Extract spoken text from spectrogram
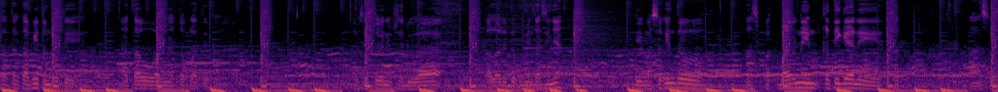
tek, tek, tapi hitam putih atau warna coklat itu. Habis itu ini episode 2 kalau ada dokumentasinya dimasukin tuh pas pa- baru nih ketiga nih tek, langsung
